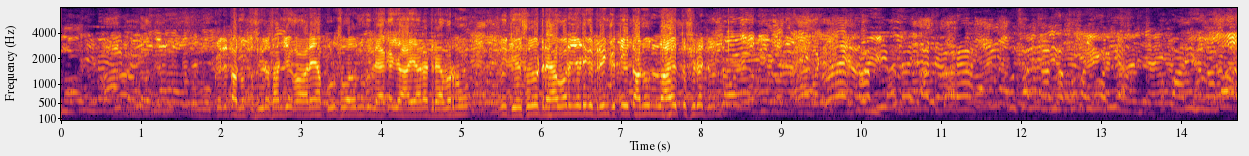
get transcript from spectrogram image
ਮੌਕੇ ਤੇ ਮੌਕੇ ਤੁਹਾਨੂੰ ਤਸਵੀਰਾਂ ਸਾਂਝੀਆਂ ਕਰ ਰਹੇ ਹਾਂ। ਪੁਲਿਸ ਵਾਲੇ ਨੂੰ ਕਿ ਲੈ ਕੇ ਜਾ ਯਾਰ ਡਰਾਈਵਰ ਨੂੰ। ਤੁਸੀਂ ਦੇਖ ਸਕਦੇ ਹੋ ਡਰਾਈਵਰ ਨੇ ਜਿਹੜੀ ਕਿ ਡਰਿੰਕ ਕੀਤੀ ਤੁਹਾਨੂੰ ਲਾਈਵ ਤਸਵੀਰਾਂ ਜਲੰਧਰ ਕਾਫੀ ਬੰਦਾ ਜਿਹੜਾ ਡਰਾਈਵਰ ਹੈ ਉਸ ਵਾਲੇ ਨਾਲ ਹੀ ਹੱਥੋਂ ਪਾਈ ਹੋ ਰਹੀ ਹੈ ਉਹ ਭਾਰੀ ਹੰਗਾਮਾ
